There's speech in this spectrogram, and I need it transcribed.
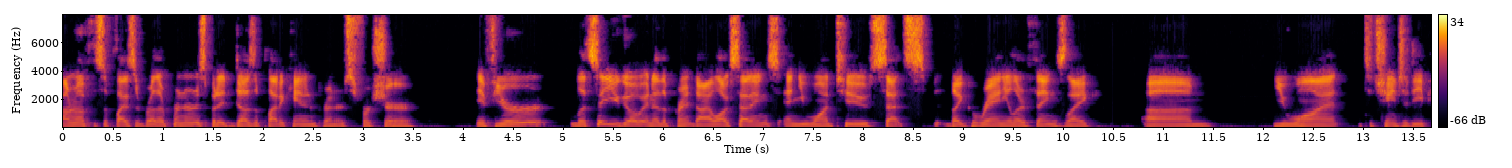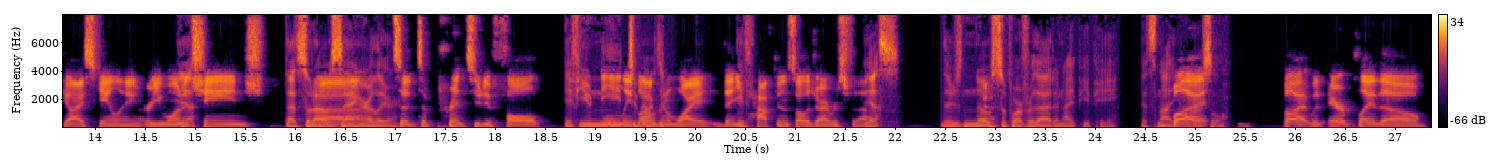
I don't know if this applies to brother printers, but it does apply to Canon printers for sure. If you're let's say you go into the print dialog settings and you want to set sp- like granular things like um you want to change the DPI scaling or you want Yeah. to change That's what I was uh, saying earlier. to to print to default if you need only to black to, and white, then you if- have to install the drivers for that. yes, there's no Okay. support for that in IPP. It's not But- universal. But with AirPlay, though,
